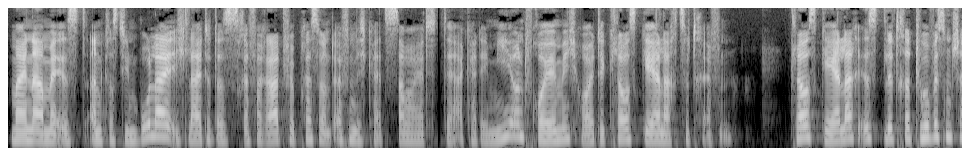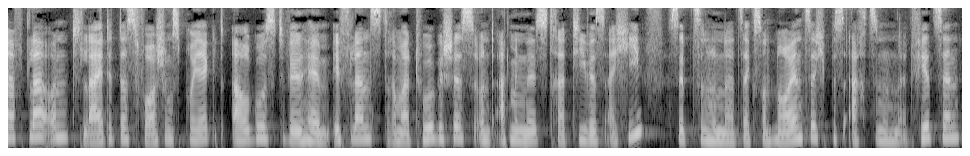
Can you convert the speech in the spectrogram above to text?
Mein Name ist Ann-Christine Bohley. Ich leite das Referat für Presse- und Öffentlichkeitsarbeit der Akademie und freue mich, heute Klaus Gerlach zu treffen. Klaus Gerlach ist Literaturwissenschaftler und leitet das Forschungsprojekt August Wilhelm Ifflands Dramaturgisches und Administratives Archiv 1796 bis 1814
